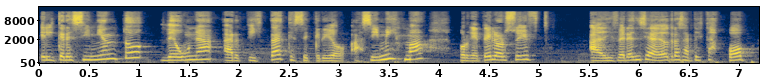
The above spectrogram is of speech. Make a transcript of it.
el crecimiento de una artista que se creó a sí misma, porque Taylor Swift, a diferencia de otras artistas pop,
